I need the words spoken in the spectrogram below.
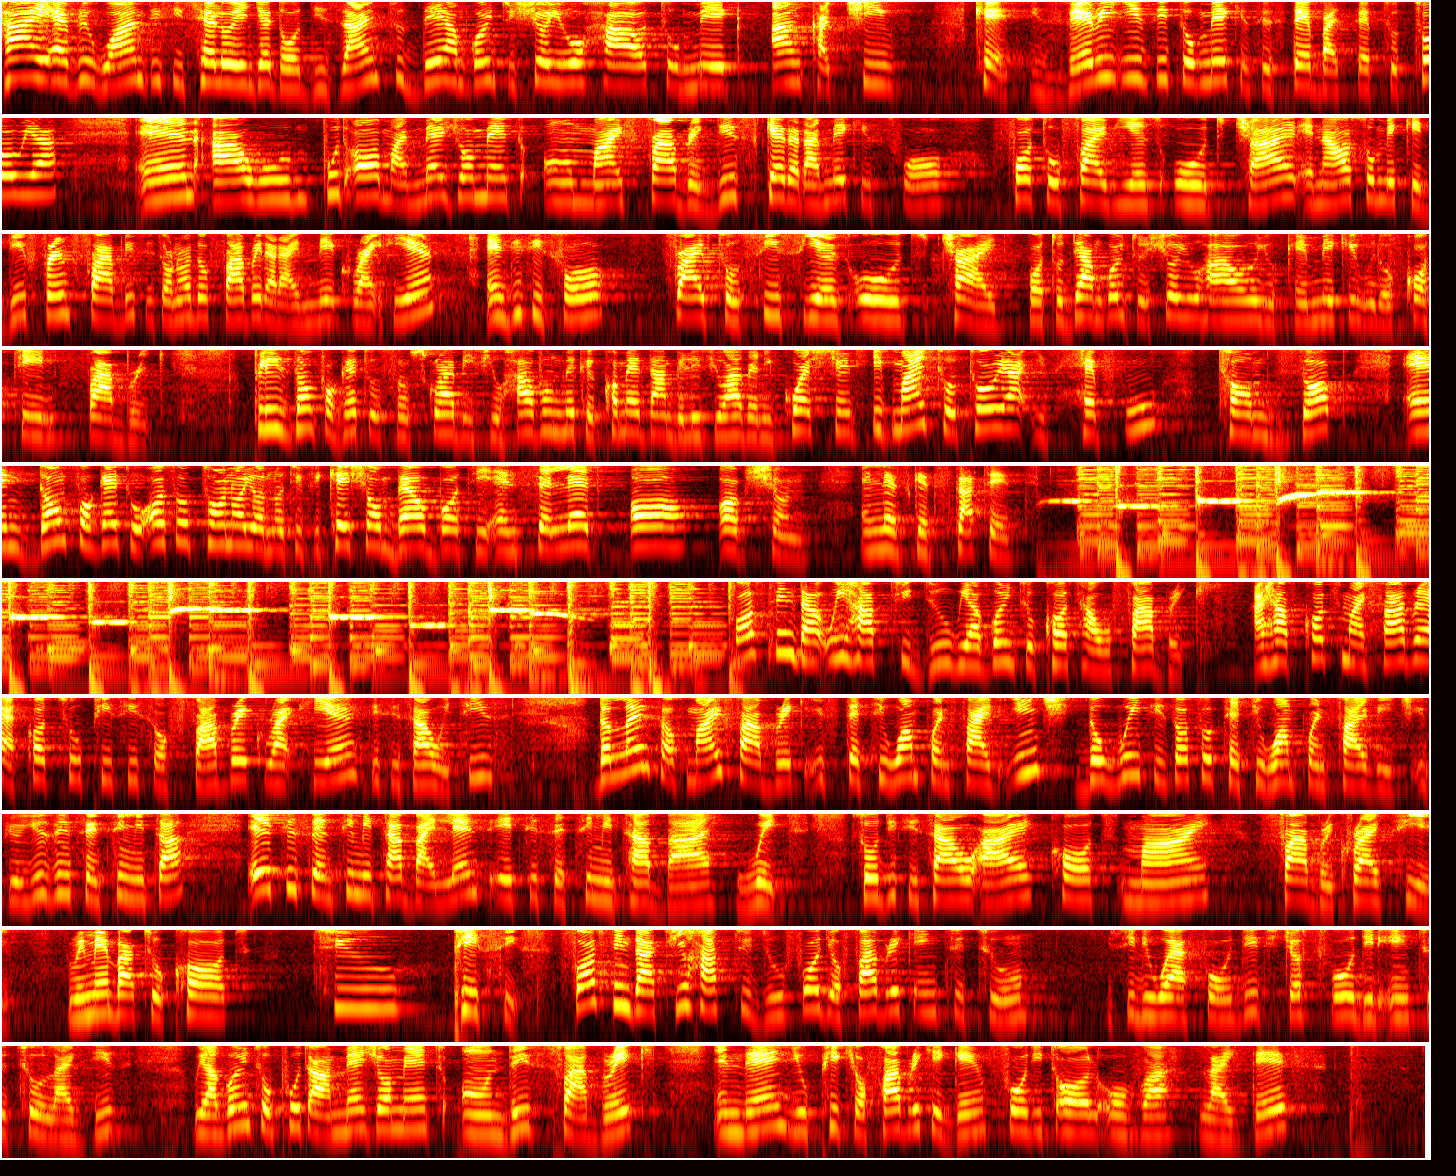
Hi everyone, this is Hello Angel Dot Design. Today I'm going to show you how to make handkerchief skirt. It's very easy to make. It's a step-by-step -step tutorial and I will put all my measurement on my fabric. This skirt that I make is for four to five years old child and I also make a different fabric. This is another fabric that I make right here and this is for five to six years old child but today i'm going to show you how you can make it with a cotton fabric. Please don't forget to subscribe if you haven't. Make a comment down below if you have any question. If my tutorial is helpful thumbs up. And don't forget to also turn on your notification bell button and select all option and let's get started that we have to do, we are going to cut our fabric. I have cut my fabric. I cut two pieces of fabric right here. This is how it is. The length of my fabric is 31.5 inch. The width is also 31.5 inch. If you're using centimeter, 80 centimeter by length, 80 centimeter by width. So this is how I cut my fabric right here. Remember to cut two pieces. First thing that you have to do, fold your fabric into two. You see the way I fold it, just fold it into two like this. We are going to put our measurement on this fabric and then you pick your fabric again, fold it all over like this.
